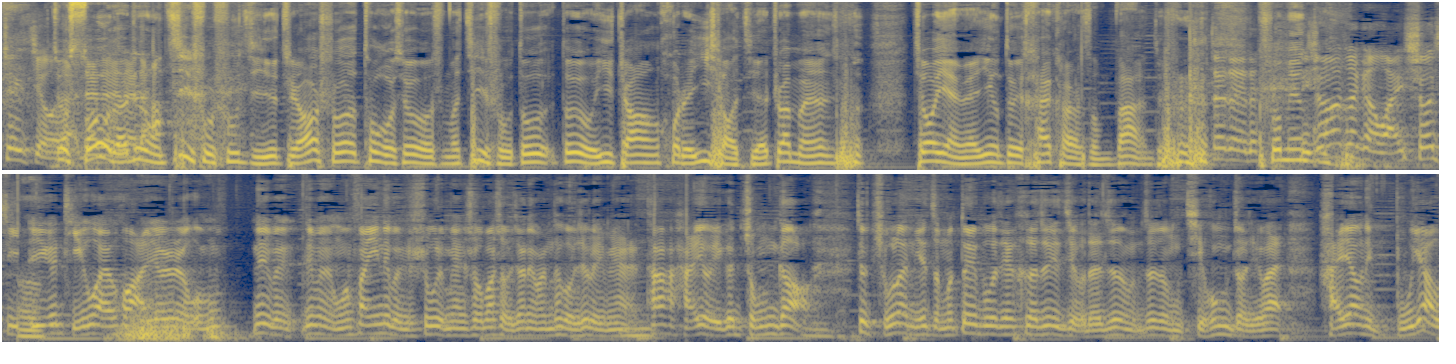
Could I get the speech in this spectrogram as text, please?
醉酒就所有的这种技术书籍，只要说脱口秀有什么技术，都都有一章或者一小节专门教演员应对 heckler 怎么办，就是对对对，说明你说到这个，我还说起一个题外话，就是我们那本那本我们翻译那本书里面说，把手教你玩脱口秀里面，它还有一个忠告，就除了你怎么对付这些喝醉酒的这种这种起哄者以外，还要你不要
